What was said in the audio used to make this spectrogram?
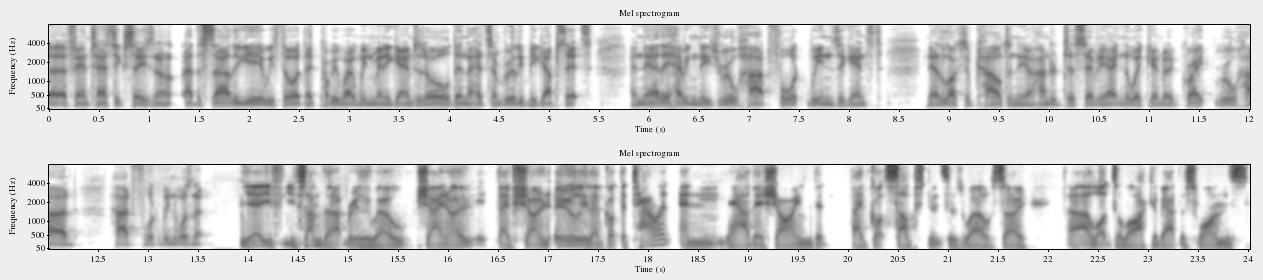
a, fantastic season. At the start of the year, we thought they probably won't win many games at all. Then they had some really big upsets, and now they're having these real hard fought wins against you know the likes of Carlton, the 100 to 78 in the weekend. But a great, real hard, hard fought win, wasn't it? Yeah, you've, you've summed it up really well, Shano. They've shown early they've got the talent, and mm. now they're showing that they've got substance as well. So a lot to like about the Swans.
